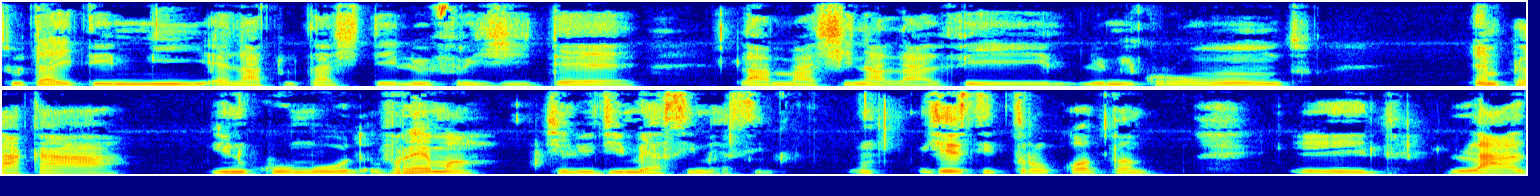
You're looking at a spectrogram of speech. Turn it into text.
Tout a été mis, elle a tout acheté, le frigidaire, la machine à laver, le micro-ondes, un placard, une commode, vraiment. Je lui dis merci, merci. je suis trop contente. Et Là,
